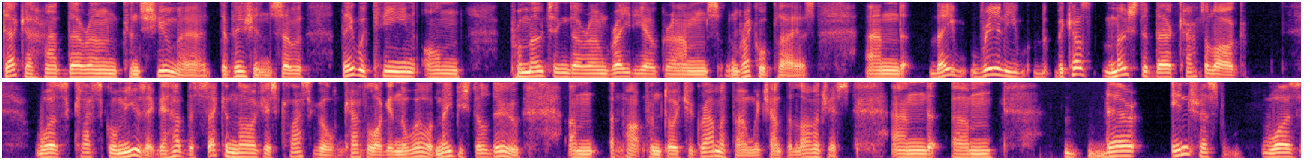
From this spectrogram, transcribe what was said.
Decca had their own consumer division. So they were keen on promoting their own radiograms and record players. And they really, because most of their catalog was classical music. They had the second largest classical catalog in the world, maybe still do, um, apart from Deutsche Grammophon, which had the largest. And um, their interest was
